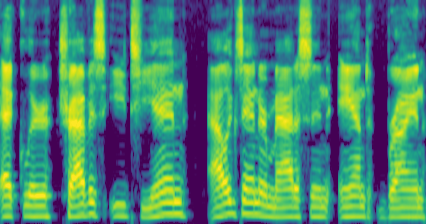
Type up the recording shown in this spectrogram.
Ekeler, Travis Etienne, Alexander Mattison, and Brian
